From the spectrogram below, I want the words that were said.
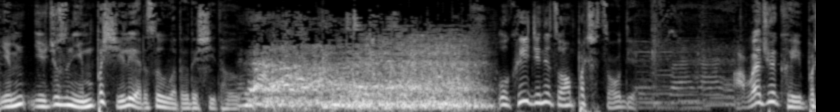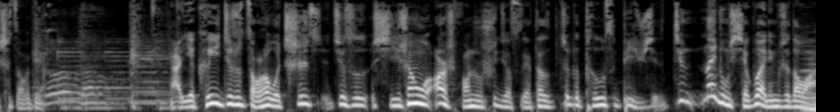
你们，也就是你们不洗脸的时候，我都得洗头。我可以今天早上不吃早点，啊，完全可以不吃早点，啊，也可以就是早上我吃，就是洗上我二十分钟睡觉时间，但是这个头是必须洗的，就那种习惯，你们知道啊？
